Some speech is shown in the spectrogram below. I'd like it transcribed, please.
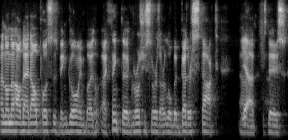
I don't know how that outpost has been going, but I think the grocery stores are a little bit better stocked uh, yeah. these days.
